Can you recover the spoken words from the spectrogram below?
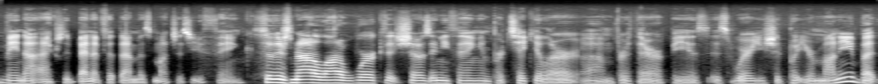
may not actually benefit them as much as you think. So there's not a lot of work that shows anything in particular um, for therapy is, is where you should put your money but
